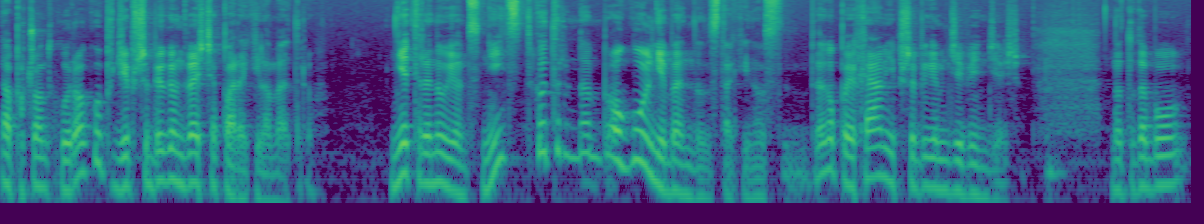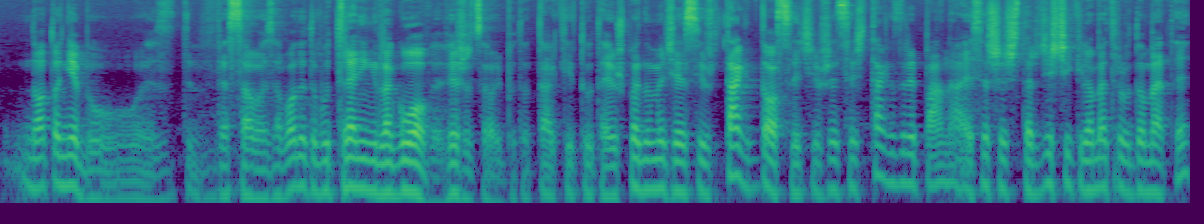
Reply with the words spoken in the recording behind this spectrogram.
na początku roku, gdzie przebiegłem 20 parę kilometrów. Nie trenując nic, tylko no, ogólnie będąc taki. No, tego pojechałem i przebiegłem 90. No to, to, był, no to nie był e, wesołe zawody, to był trening dla głowy, wiesz o co chodzi, bo to takie tutaj już w pewnym momencie jest już tak dosyć, już jesteś tak zrypana, a jest jeszcze 40 km do mety,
